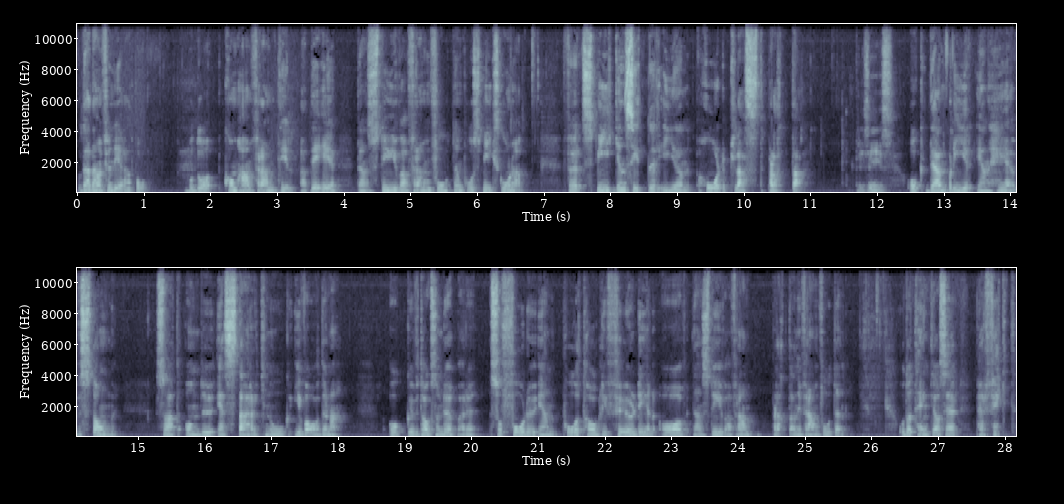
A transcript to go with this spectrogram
Och det hade han funderat på. Och då kom han fram till att det är den styva framfoten på spikskorna. För spiken sitter i en hårdplastplatta. Precis. Och den blir en hävstång. Så att om du är stark nog i vaderna och överhuvudtaget som löpare så får du en påtaglig fördel av den styva fram, plattan i framfoten. Och då tänkte jag så här, perfekt,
